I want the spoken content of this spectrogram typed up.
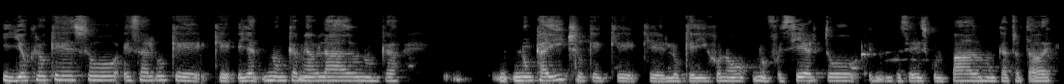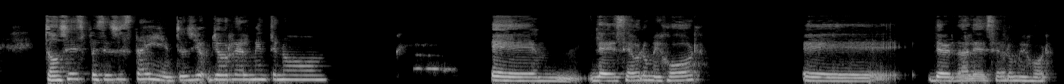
y yo creo que eso es algo que, que ella nunca me ha hablado, nunca, nunca ha dicho que, que, que, lo que dijo no, no fue cierto, nunca se ha disculpado, nunca ha tratado de... Entonces, pues eso está ahí. Entonces yo, yo realmente no... Eh, le deseo lo mejor, eh, de verdad le deseo lo mejor,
